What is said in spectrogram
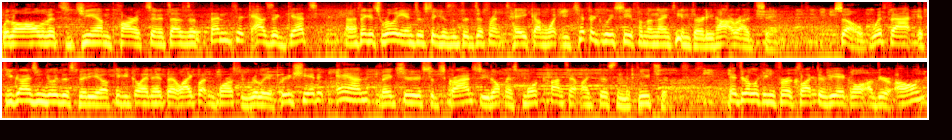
with all of its GM parts and it's as authentic as it gets. And I think it's really interesting because it's a different take on what you typically see from the 1930 hot rod scene. So with that, if you guys enjoyed this video, if you could go ahead and hit that like button for us, we'd really appreciate it. And make sure you're subscribed so you don't miss more content like this in the future. If you're looking for a collector vehicle of your own,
